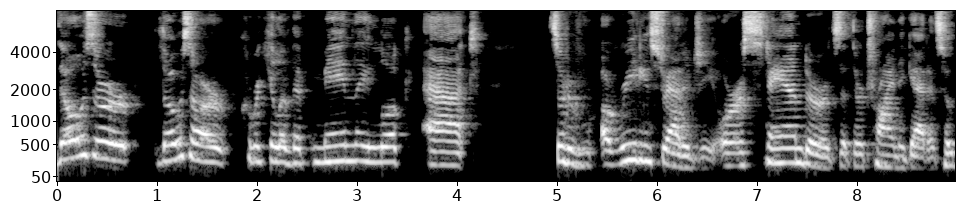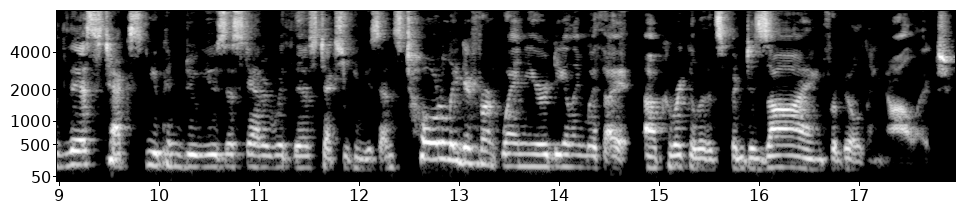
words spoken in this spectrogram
those are, those are curricula that mainly look at sort of a reading strategy or a standards that they're trying to get. And so this text, you can do use this standard with this text, you can use And It's totally different when you're dealing with a, a curricula that's been designed for building knowledge.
